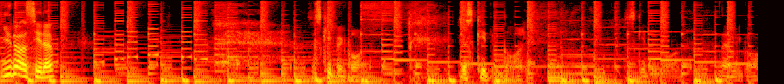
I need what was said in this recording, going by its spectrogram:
You don't see them. Just keep it going. Just keep it going. There we go.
